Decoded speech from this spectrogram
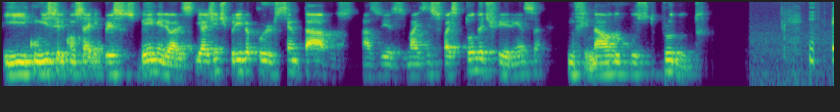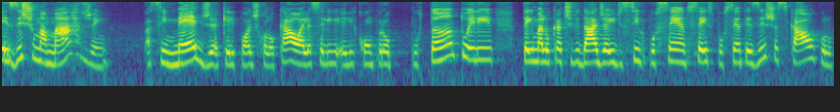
E com isso ele consegue preços bem melhores. E a gente briga por centavos, às vezes, mas isso faz toda a diferença no final do custo do produto. E existe uma margem, assim, média que ele pode colocar? Olha, se ele, ele comprou por tanto, ele tem uma lucratividade aí de 5%, 6%, existe esse cálculo?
